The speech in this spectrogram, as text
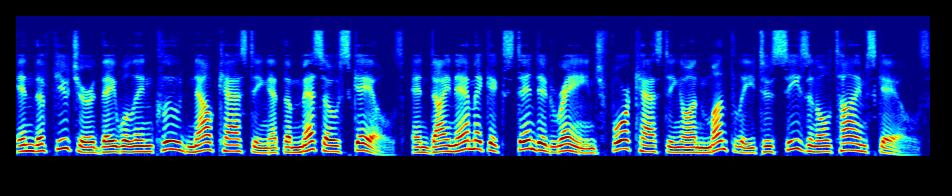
In the future they will include nowcasting at the meso scales, and dynamic extended range forecasting on monthly to seasonal timescales.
